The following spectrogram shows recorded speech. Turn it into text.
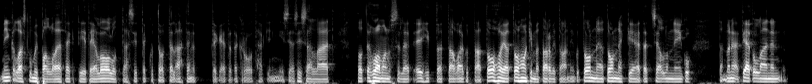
minkälaista lumipalloefektiä teillä on ollut tässä sitten, kun te olette lähteneet tekemään tätä growth hackingia siellä sisällä, että te olette huomannut silleen, että ei hitto, että tämä vaikuttaa tohon ja tohonkin me tarvitaan niin kuin tonne ja tonnekin, että, siellä on niin kuin tämmöinen tietynlainen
